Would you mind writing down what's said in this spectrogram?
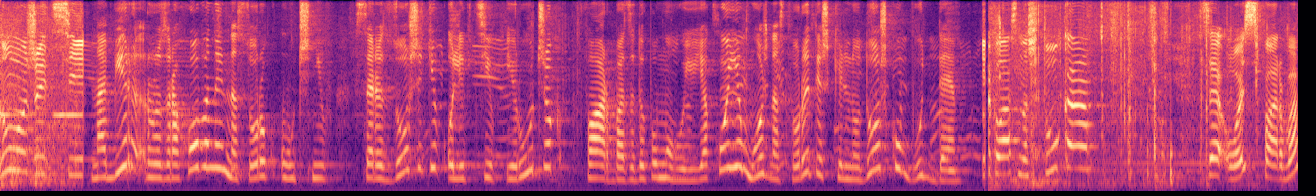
ножиці, Набір розрахований на 40 учнів. Серед зошитів, олівців і ручок фарба, за допомогою якої можна створити шкільну дошку будь-де. Класна штука. Це ось фарба.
